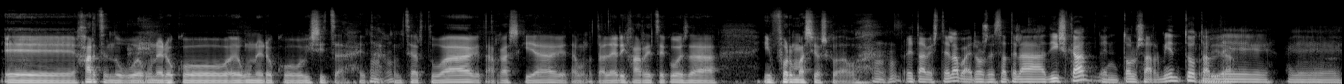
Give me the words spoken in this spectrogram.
e, jartzen dugu eguneroko eguneroko bizitza. Eta kontzertuak eta argazkiak eta bueno, taldeari jarraitzeko ez da informazio asko dago. Mhm. Eta bestela, ba, eros dezatela diska, Entol Sarmiento, talde eh,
